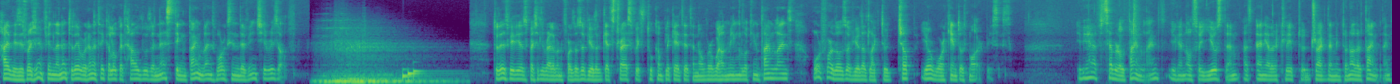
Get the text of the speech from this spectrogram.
Hi, this is Roger in Finland and today we're going to take a look at how do the nesting timelines works in DaVinci Resolve. Today's video is especially relevant for those of you that get stressed with too complicated and overwhelming looking timelines or for those of you that like to chop your work into smaller pieces. If you have several timelines, you can also use them as any other clip to drag them into another timeline,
